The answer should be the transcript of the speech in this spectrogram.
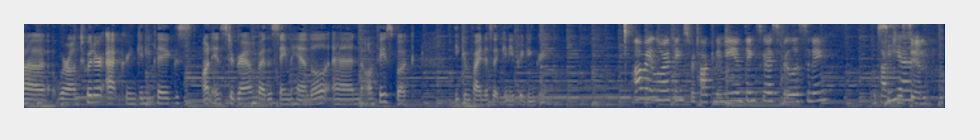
Uh, we're on Twitter at Green Guinea Pigs, on Instagram by the same handle, and on Facebook. You can find us at Guinea Pig and Green. All right, Laura, thanks for talking to me, and thanks, guys, for listening. We'll talk See to you ya. soon.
